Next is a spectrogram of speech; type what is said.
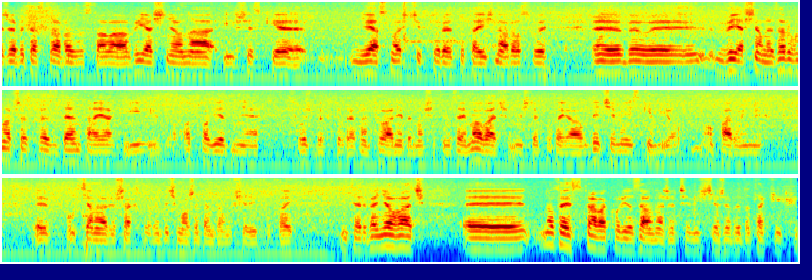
żeby ta sprawa została wyjaśniona i wszystkie niejasności, które tutaj narosły, y, były wyjaśnione zarówno przez prezydenta, jak i odpowiednie służby, które ewentualnie będą się tym zajmować. Myślę tutaj o audycie miejskim i o, o paru innych y, funkcjonariuszach, którzy być może będą musieli tutaj interweniować. Y, No to jest sprawa kuriozalna rzeczywiście, żeby do takich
